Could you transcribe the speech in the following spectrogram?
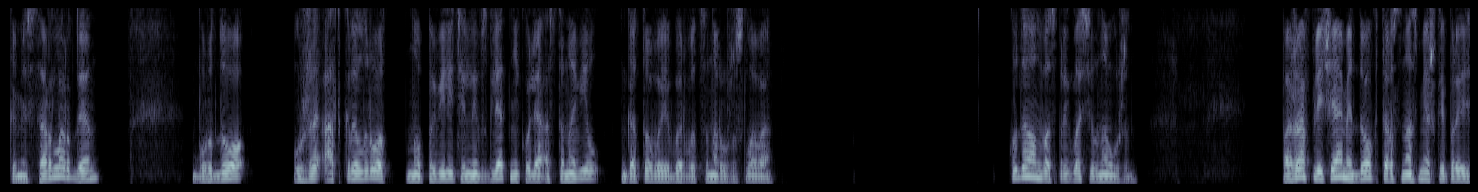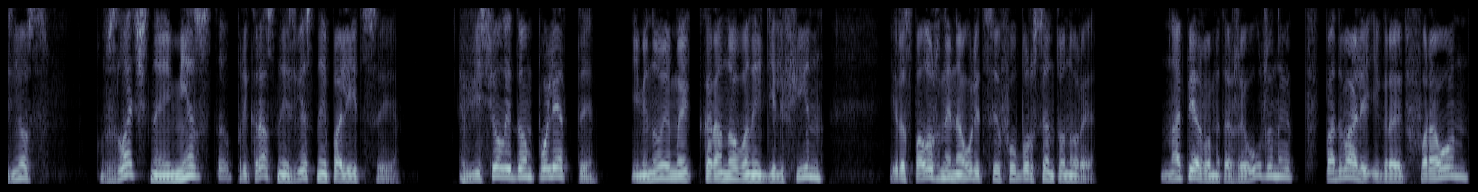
«Комиссар Лорден». Бурдо уже открыл рот, но повелительный взгляд Николя остановил, готовые вырваться наружу слова. «Куда он вас пригласил на ужин?» Пожав плечами, доктор с насмешкой произнес «В злачное место, прекрасно известное полиции, в веселый дом Полетты, именуемый «Коронованный дельфин» и расположенный на улице Фубур-Сент-Оноре. На первом этаже ужинают, в подвале играют в фараон,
